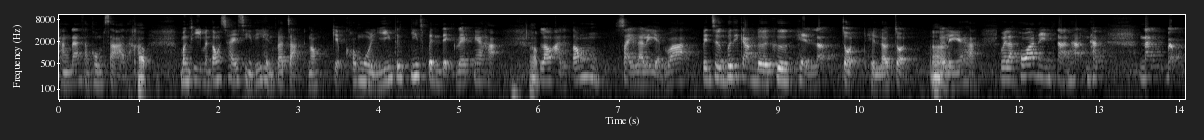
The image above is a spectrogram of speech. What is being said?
ทางด้านสังคมศาสตร์อะครับบางทีมันต้องใช้สิ่งที่เห็นประจักษ์เนาะเก็บข้อมูลยิ่งยิ่งเป็นเด็กเล็กเนี่ยค่ะครับเราอาจจะต้องใส่รายละเอียดว่าเป็นเชิงพฤติกรรมเลยคือเห็นแล้วจดเห็นแล้วจดอ่าอะไรเงี้ยค่ะ เวลาเพราะว่าในฐานะนักนักแบบไป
